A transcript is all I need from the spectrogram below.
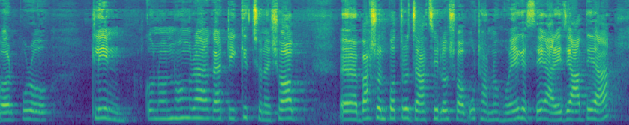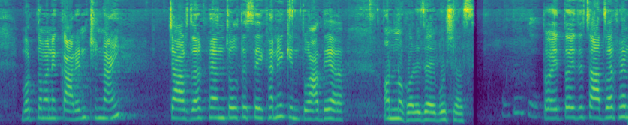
ঘর পুরো ক্লিন, কোনো নোংরা কাটি কিচ্ছু নাই, সব বাসনপত্র যা ছিল সব উঠানো হয়ে গেছে। আর এই যে আদেয়া, বর্তমানে কারেন্ট নাই, চার্জার ফ্যান চলতেছে এখানে, কিন্তু আদেয়া অন্য ঘরে যায় বসে আছে। তো এই তো এই যে চার্জার ফ্যান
